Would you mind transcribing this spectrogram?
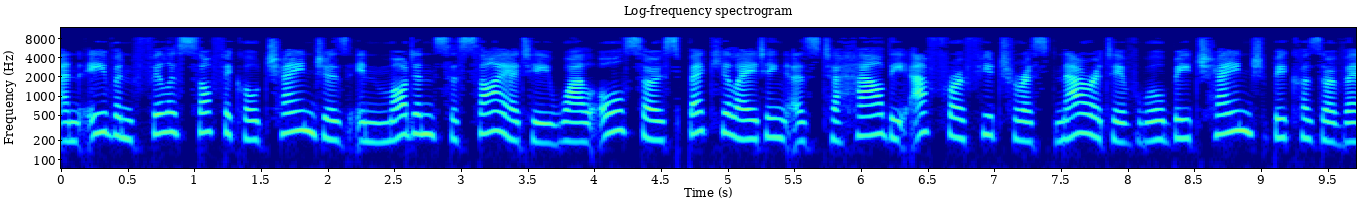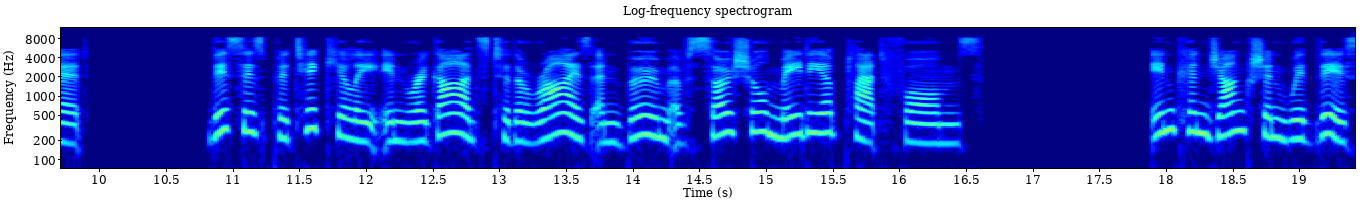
and even philosophical changes in modern society while also speculating as to how the Afrofuturist narrative will be changed because of it. This is particularly in regards to the rise and boom of social media platforms. In conjunction with this,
